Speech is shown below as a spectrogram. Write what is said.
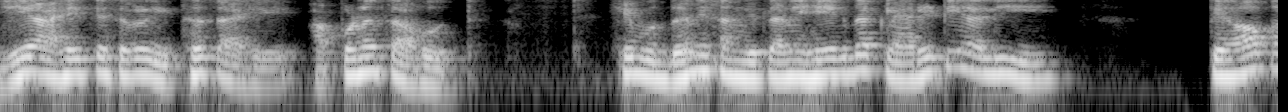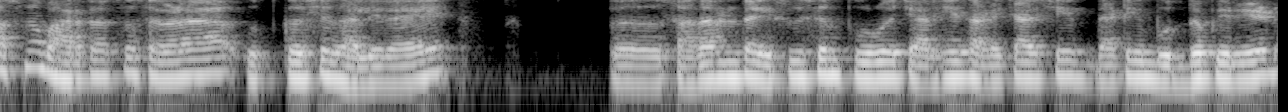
जे आहे ते सगळं इथंच आहे. आपणच आहोत. हे बुद्धांनी सांगितलं आणि हे एकदा क्लॅरिटी आली तेव्हापासून भारताचा सगळा उत्कर्ष झालेला आहे. साधारणतः इसवी सन पूर्व चारशे साडेचारशे दॅट इज बुद्ध पिरियड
